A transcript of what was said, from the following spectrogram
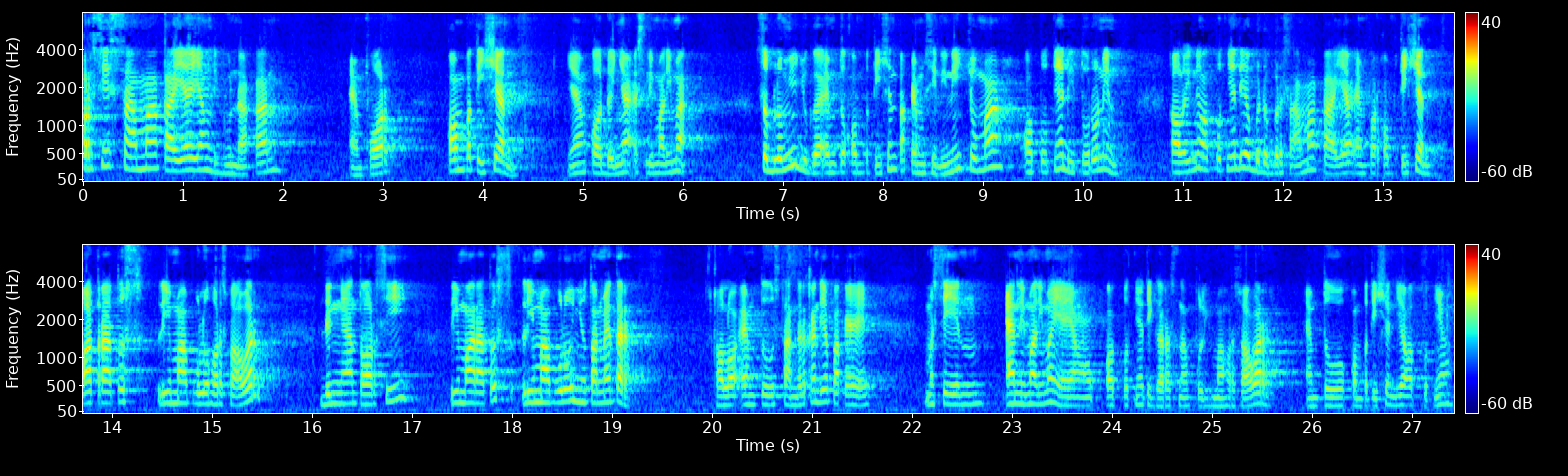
persis sama kayak yang digunakan M4 Competition yang kodenya S55 sebelumnya juga M2 Competition pakai mesin ini cuma outputnya diturunin. Kalau ini outputnya dia bener-bener sama kayak M4 Competition. 450 horsepower dengan torsi 550 Nm kalau M2 standar kan dia pakai mesin N55 ya yang outputnya 365 horsepower M2 competition dia outputnya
